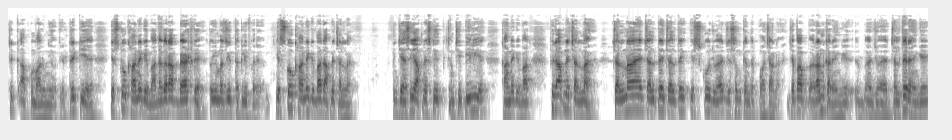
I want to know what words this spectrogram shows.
ट्रिक आपको मालूम नहीं होती है। ट्रिक ये है, इसको खाने के बाद अगर आप बैठ गए तो ये मज़ीद तकलीफ़ करेगा। इसको खाने के बाद आपने चलना है। जैसे ही आपने इसकी चमची पी ली है खाने के बाद, फिर आपने चलना है चलना है, चलते चलते इसको जो है जिसम के अंदर पहुंचाना है। जब आप रन करेंगे, जो है चलते रहेंगे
